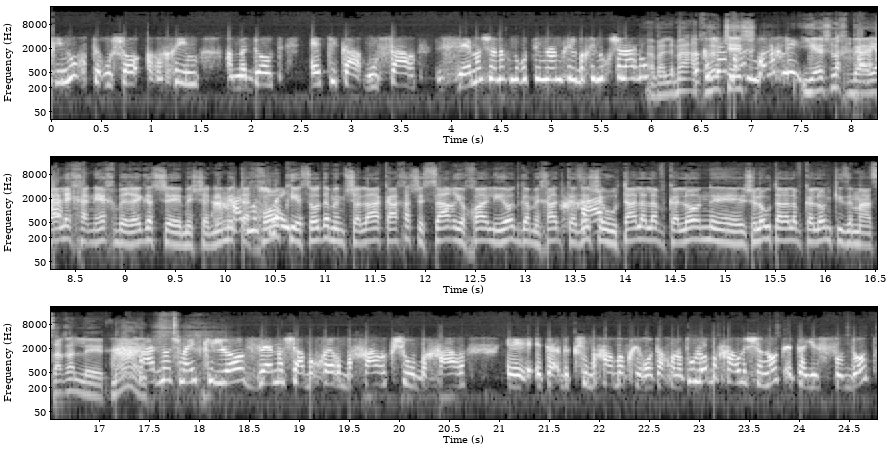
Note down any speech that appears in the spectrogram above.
חינוך פירושו ערכים, עמדות, אתיקה, מוסר, זה מה שאנחנו רוצים להנחיל בחינוך שלנו? אבל מה, את בבקשה, חושבת שיש בוא. יש לך בעיה אה, לחנך ברגע שמשנים את החוק משמעית. יסוד הממשלה ככה ששר יוכל להיות גם אחד כזה שהוטל עליו קלון, אה, שלא הוטל עליו קלון כי זה מאסר על אה, תנאי? חד משמעית, כי לא זה מה שהבוחר בחר כשהוא בחר, את כשהוא בחר בבחירות האחרונות. הוא לא בחר לשנות את היסודות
